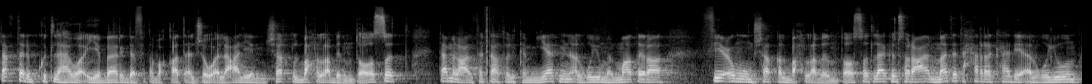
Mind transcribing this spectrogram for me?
تقترب كتلة هوائية باردة في طبقات الجو العالية من شرق البحر الأبيض المتوسط تعمل على تكاثل كميات من الغيوم الماطرة في عموم شرق البحر الأبيض المتوسط لكن سرعان ما تتحرك هذه الغيوم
